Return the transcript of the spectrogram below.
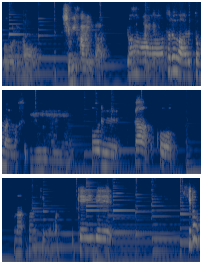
ボールの守備範囲が広がったみたいな。ああ、それはあると思います。うんボールがこうななんていうのかな受け入れ広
